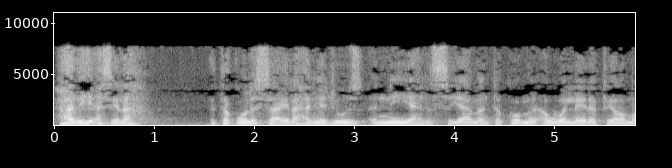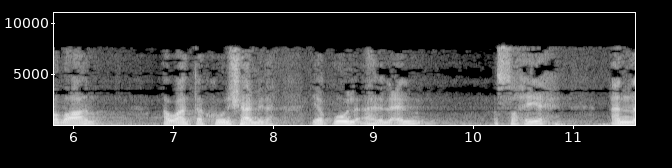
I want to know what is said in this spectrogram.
هذه أسئلة تقول السائلة هل يجوز النية للصيام أن تكون من أول ليلة في رمضان أو أن تكون شاملة؟ يقول أهل العلم الصحيح أن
